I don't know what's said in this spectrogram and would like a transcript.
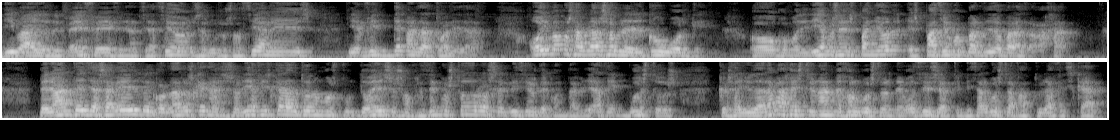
IVA, IRPF, financiación, seguros sociales y en fin, temas de actualidad. Hoy vamos a hablar sobre el coworking, o como diríamos en español, espacio compartido para trabajar. Pero antes, ya sabéis, recordaros que en asesoríafiscalautónomos.es os ofrecemos todos los servicios de contabilidad e impuestos que os ayudarán a gestionar mejor vuestros negocios y a optimizar vuestra factura fiscal.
